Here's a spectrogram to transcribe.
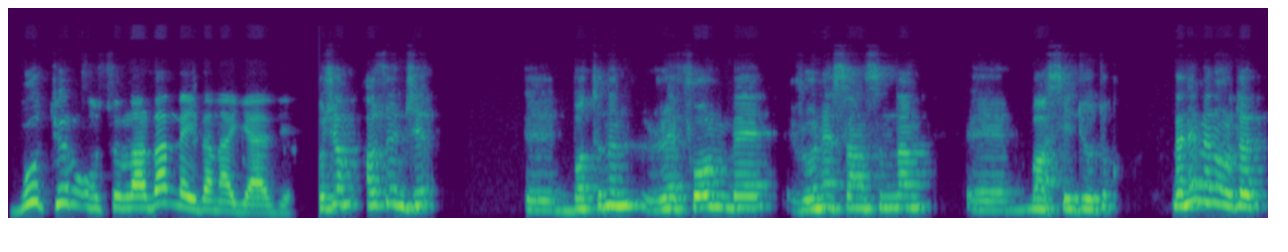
bu tür unsurlardan meydana geldi. Hocam az önce e, Batı'nın reform ve Rönesans'ından e, bahsediyorduk. Ben hemen orada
